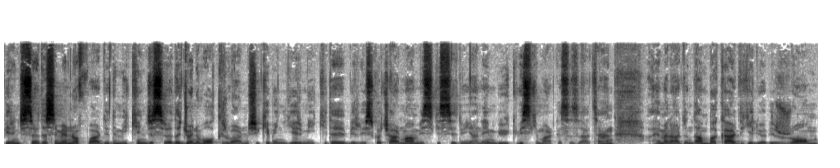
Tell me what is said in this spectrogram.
Birinci sırada Smirnoff var dedim. İkinci sırada Johnny Walker varmış. 2022'de bir İskoç Arman viskisi. Dünyanın en büyük viski markası zaten. Hemen ardından Bacardi geliyor bir rom.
